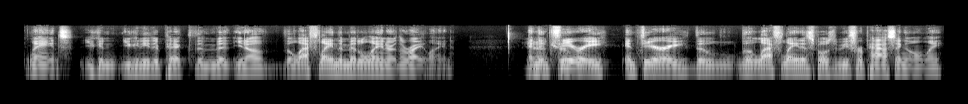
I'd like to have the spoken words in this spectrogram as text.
lanes. You can you can either pick the you know the left lane, the middle lane, or the right lane. and in true. theory, in theory, the the left lane is supposed to be for passing only.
